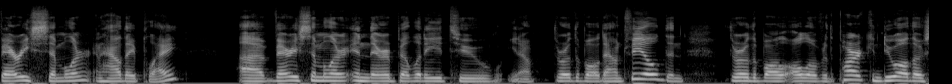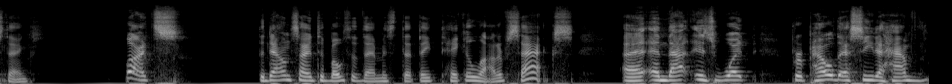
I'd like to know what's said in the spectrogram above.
very similar in how they play. Uh, very similar in their ability to you know throw the ball downfield and throw the ball all over the park and do all those things. But the downside to both of them is that they take a lot of sacks. Uh, and that is what propelled SC to have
